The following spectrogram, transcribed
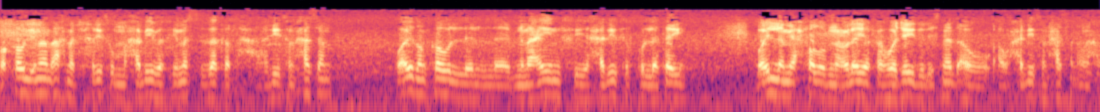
وقول الإمام أحمد في حديث أم حبيبة في مس ذكر حديث حسن وأيضا قول ابن معين في حديث القلتين. وإن لم يحفظه ابن علي فهو جيد الإسناد أو أو حديث حسن أو نحو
